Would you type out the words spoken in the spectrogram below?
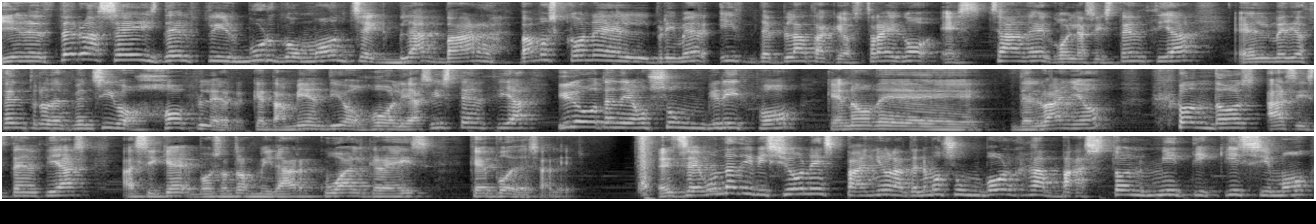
Y en el 0 a 6 del Friburgo Monchek Black Bar, vamos con el primer if de plata que os traigo, es Chade, gol y asistencia, el mediocentro defensivo Hoffler, que también dio gol y asistencia, y luego tendríamos un grifo, que no de, del baño, con dos asistencias, así que vosotros mirar cuál creéis que puede salir. En segunda división española tenemos un Borja Bastón mitiquísimo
